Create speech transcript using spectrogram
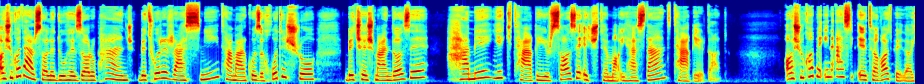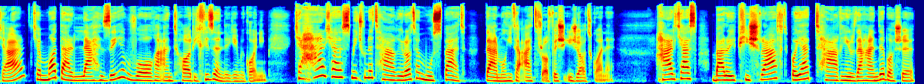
آشوکا در سال 2005 به طور رسمی تمرکز خودش رو به چشمانداز همه یک تغییرساز اجتماعی هستند تغییر داد. آشوکا به این اصل اعتقاد پیدا کرد که ما در لحظه واقعا تاریخی زندگی می کنیم که هر کس می‌تونه تغییرات مثبت در محیط اطرافش ایجاد کنه. هر کس برای پیشرفت باید تغییر دهنده باشه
